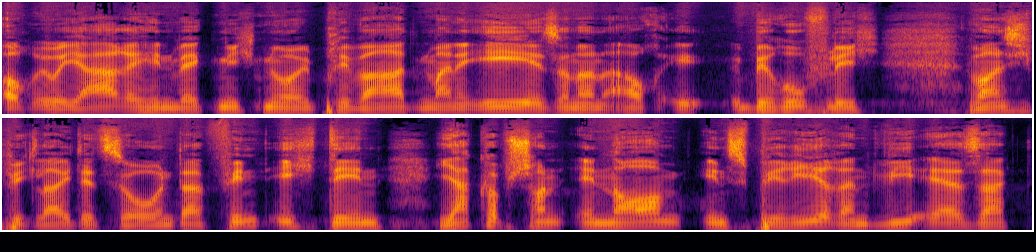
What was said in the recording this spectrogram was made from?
auch über Jahre hinweg nicht nur privat in meiner Ehe, sondern auch äh, beruflich wahnsinnig begleitet so. Und da finde ich den Jakob schon enorm inspirierend, wie er sagt,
